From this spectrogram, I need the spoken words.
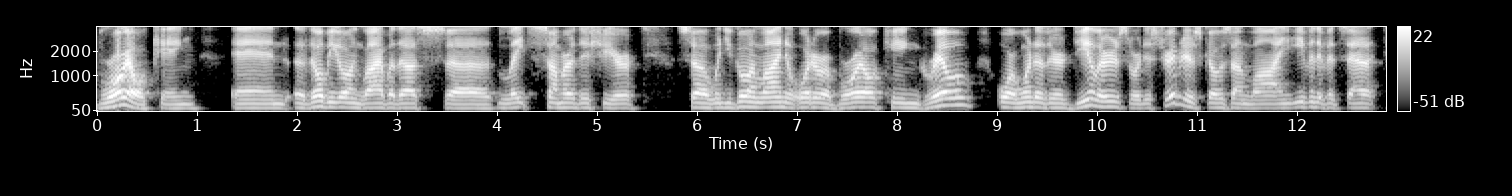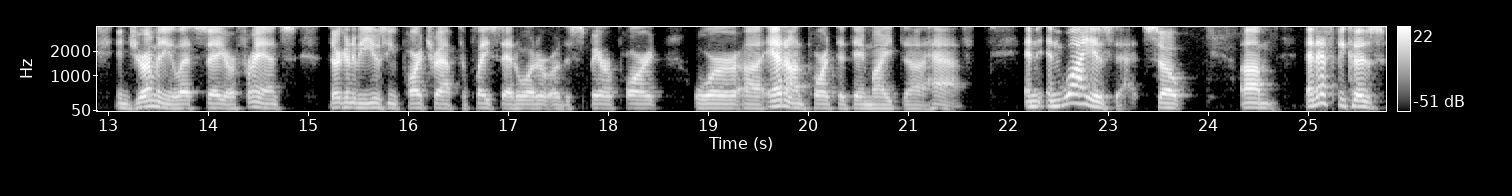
Broil King, and they'll be going live with us late summer this year. So when you go online to order a Broil King grill, or one of their dealers or distributors goes online, even if it's in Germany, let's say, or France, they're going to be using Parttrap to place that order or the spare part or uh, add-on part that they might uh, have. And and why is that? So, um, and that's because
